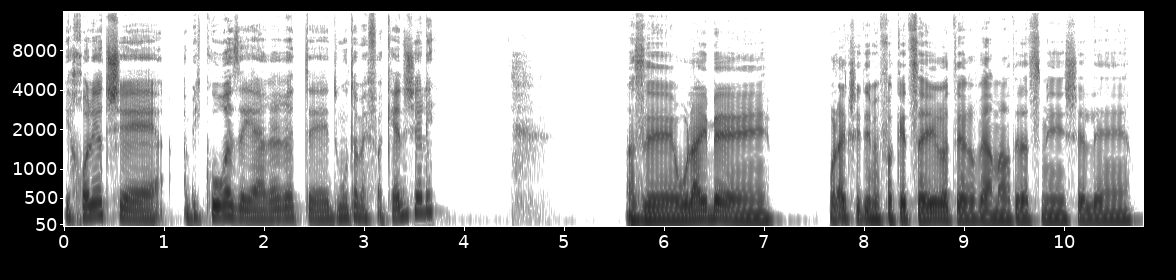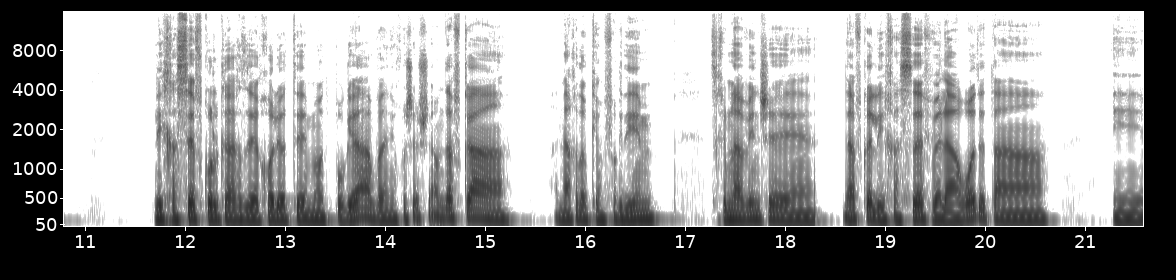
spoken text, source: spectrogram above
יכול להיות שהביקור הזה יערער את דמות המפקד שלי? אז אולי ב... אולי כשהייתי מפקד צעיר יותר ואמרתי לעצמי של אה, להיחשף כל כך זה יכול להיות אה, מאוד פוגע, אבל אני חושב שהיום דווקא אנחנו כמפקדים צריכים להבין שדווקא להיחשף ולהראות את ה... אה,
